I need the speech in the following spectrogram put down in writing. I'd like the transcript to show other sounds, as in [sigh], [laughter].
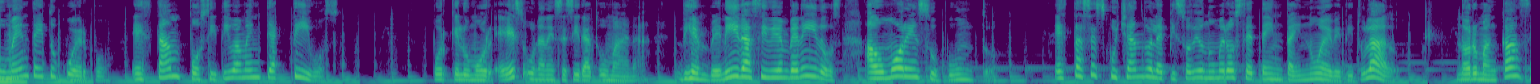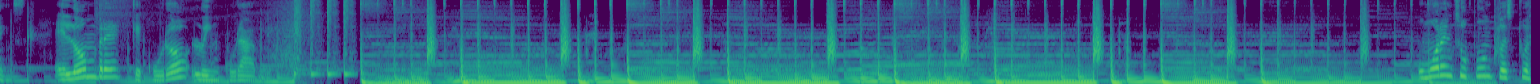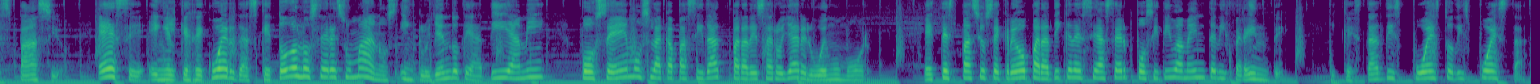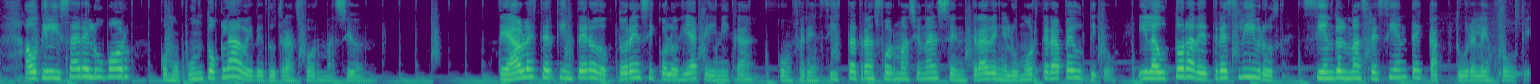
tu mente y tu cuerpo están positivamente activos, porque el humor es una necesidad humana. Bienvenidas y bienvenidos a Humor en su punto. Estás escuchando el episodio número 79 titulado Norman Cousins, el hombre que curó lo incurable. Humor en su punto es tu espacio, ese en el que recuerdas que todos los seres humanos, incluyéndote a ti y a mí, poseemos la capacidad para desarrollar el buen humor. Este espacio se creó para ti que deseas ser positivamente diferente y que estás dispuesto, dispuesta a utilizar el humor como punto clave de tu transformación. Te habla Esther Quintero, doctora en psicología clínica, conferencista transformacional centrada en el humor terapéutico y la autora de tres libros, siendo el más reciente Captura el Enfoque.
